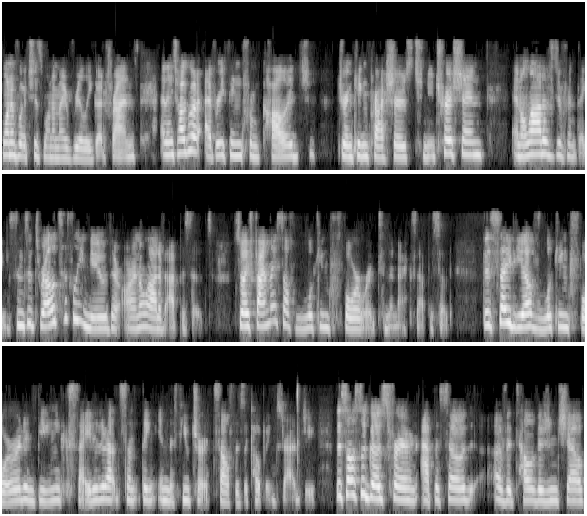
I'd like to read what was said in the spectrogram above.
one of which is one of my really good friends, and they talk about everything from college drinking pressures to nutrition and a lot of different things. Since it's relatively new, there aren't a lot of episodes. So I find myself looking forward to the next episode. This idea of looking forward and being excited about something in the future itself is a coping strategy. This also goes for an episode of a television show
